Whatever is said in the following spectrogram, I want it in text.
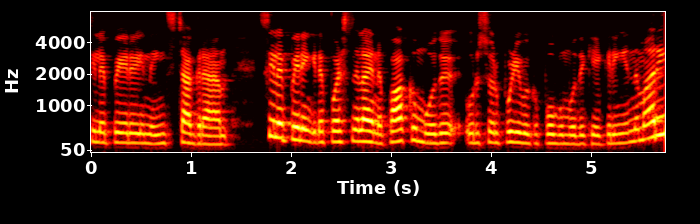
சில பேர் இந்த இன்ஸ்டாகிராம் சில பேர் என்கிட்ட பர்சனலாக என்னை பார்க்கும்போது ஒரு சொற்பொழிவுக்கு போகும்போது கேட்குறீங்க. இந்த மாதிரி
